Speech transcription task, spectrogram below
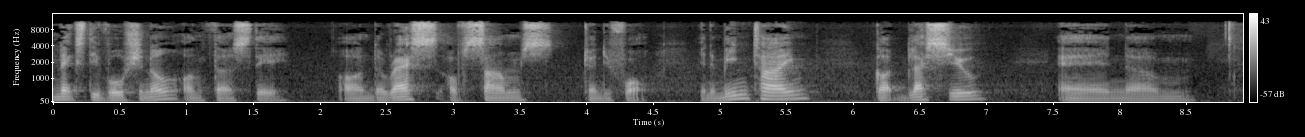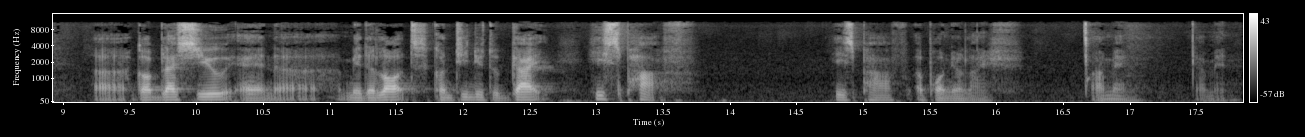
next devotional on Thursday on the rest of Psalms 24. In the meantime, God bless you and um, uh, God bless you and uh, may the Lord continue to guide His path, His path upon your life. Amen. Amen.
